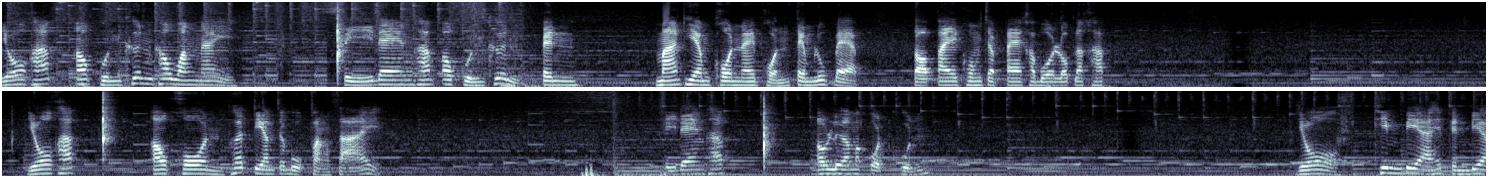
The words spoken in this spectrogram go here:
โยครับ เอาขุนขึ้นเข้าวังใน สีแดงครับ เอาขุนขึ้นเป็น ม้าเทียมโคนในผลเต็มรูปแบบ ต่อไปคงจะแปลขบวนลบแล้วครับ โยครับ เอาโคนเพื่อเตรียมจะบุกฝั่งซ้าย สีแดงครับ เอาเรือมากดขุน โย ทิมเบียให้เป็นเบีย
